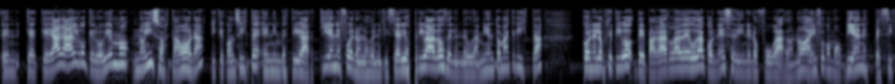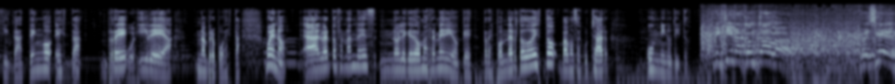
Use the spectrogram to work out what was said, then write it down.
el, que, que, haga algo que el gobierno no hizo hasta ahora y que consiste en investigar quiénes fueron los beneficiarios privados del endeudamiento macrista con el objetivo de pagar la deuda con ese dinero fugado, ¿no? Ahí fue como bien específica, tengo esta re idea, una propuesta. Bueno, a Alberto Fernández no le quedó más remedio que responder todo esto, vamos a escuchar un minutito. Cristina contaba recién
